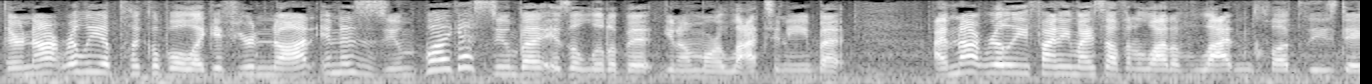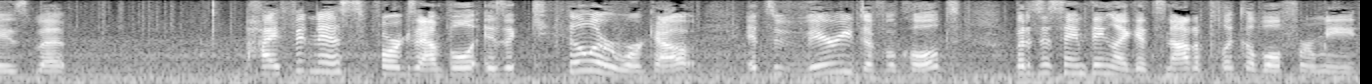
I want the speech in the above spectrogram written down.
they're not really applicable. Like if you're not in a Zoom, well, I guess Zumba is a little bit, you know, more Latiny, but I'm not really finding myself in a lot of Latin clubs these days. But high fitness, for example, is a killer workout. It's very difficult, but it's the same thing. Like it's not applicable for me.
